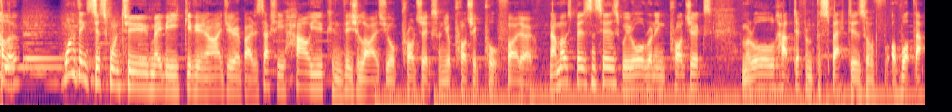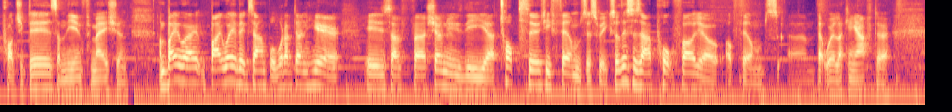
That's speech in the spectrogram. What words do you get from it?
Hello. One of the things I just want to maybe give you an idea about is actually how you can visualize your projects and your project portfolio. Now most businesses, we're all running projects and we all have different perspectives of, of what that project is and the information. And by way, by way of example, what I've done here is I've uh, shown you the uh, top 30 films this week. So this is our portfolio of films um, that we're looking after.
